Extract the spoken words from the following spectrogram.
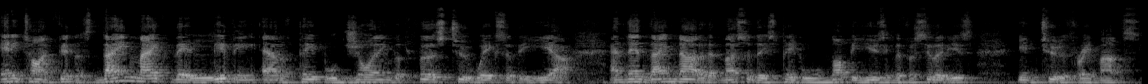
Anytime Fitness, they make their living out of people joining the first two weeks of the year. And then they know that most of these people will not be using the facilities in two to three months.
